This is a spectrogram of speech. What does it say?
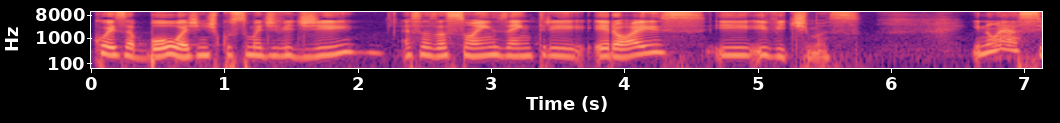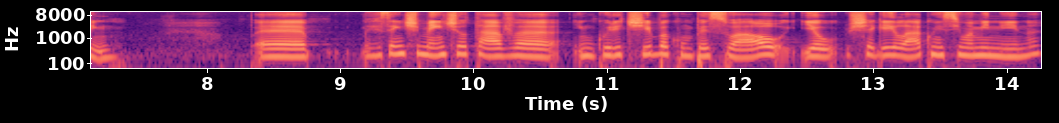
coisa boa, a gente costuma dividir essas ações entre heróis e, e vítimas. E não é assim. É, recentemente eu estava em Curitiba com o pessoal e eu cheguei lá, conheci uma menina.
